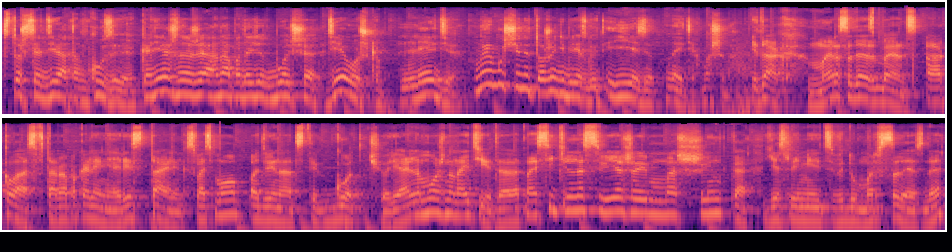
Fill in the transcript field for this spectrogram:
169 кузове. Конечно же, она подойдет больше девушкам, леди. Ну и мужчины тоже не брезгуют и ездят на этих машинах. Итак, Mercedes-Benz A-класс, второе поколение, рестайлинг с 8 по 12 год. Что, реально можно найти? Это относительно свежая машинка, если имеется в виду Mercedes, да?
